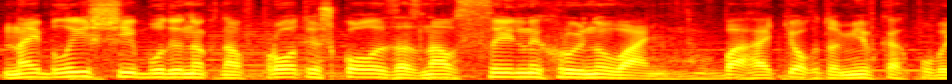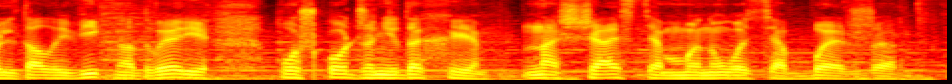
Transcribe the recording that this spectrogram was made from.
Найближчий будинок навпроти школи зазнав сильних руйнувань. В багатьох домівках повилітали вікна, двері, пошкоджені дахи. На щастя, минулося без жертв.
